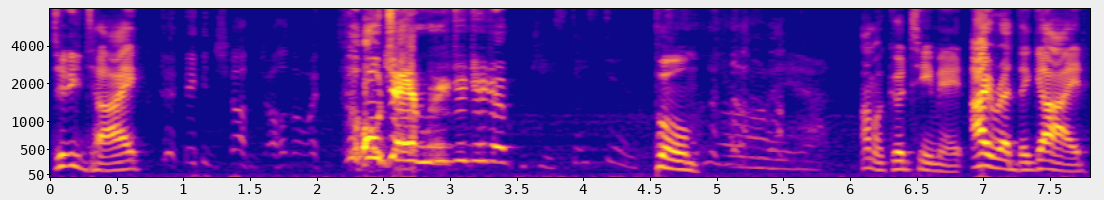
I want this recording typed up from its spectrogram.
Did he die? he jumped all the way. Oh, damn! Okay, stay still. Boom. Oh yeah. I'm a good teammate. I read the guide.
